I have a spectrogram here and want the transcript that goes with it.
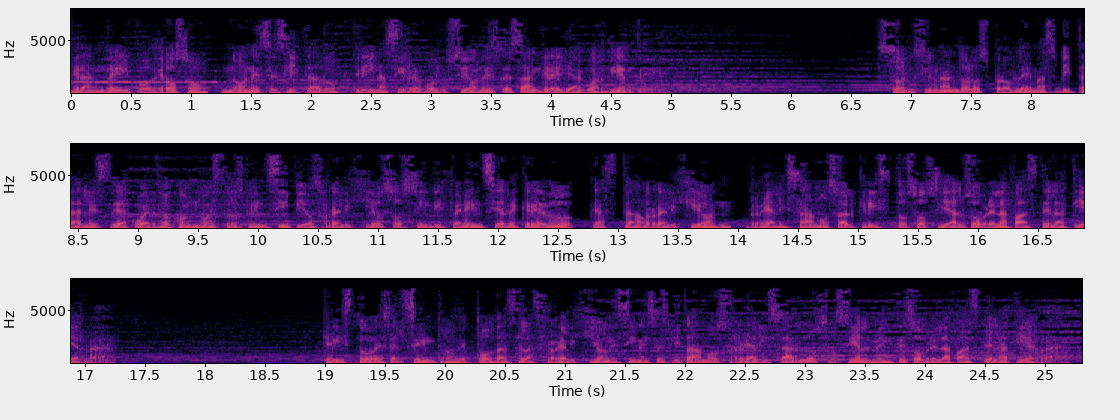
grande y poderoso, no necesita doctrinas y revoluciones de sangre y aguardiente solucionando los problemas vitales de acuerdo con nuestros principios religiosos sin diferencia de credo, casta o religión, realizamos al Cristo social sobre la faz de la tierra. Cristo es el centro de todas las religiones y necesitamos realizarlo socialmente sobre la faz de la tierra.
